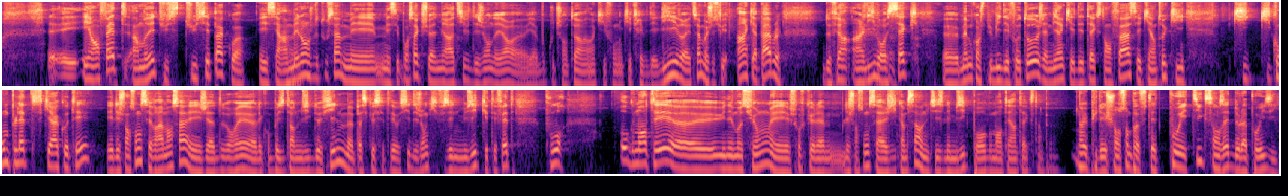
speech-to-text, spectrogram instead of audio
Et, et en fait, à un moment donné, tu, tu sais pas quoi. Et c'est un mélange de tout ça, mais, mais c'est pour ça que je suis admiratif des gens. D'ailleurs, euh, il y a beaucoup de chanteurs hein, qui, font, qui écrivent des livres et tout ça. Moi, je suis incapable de faire un livre sec. Euh, même quand je publie des photos, j'aime bien qu'il y ait des textes en face et qu'il y ait un truc qui, qui, qui complète ce qu'il y a à côté. Et les chansons, c'est vraiment ça. Et j'ai adoré euh, les compositeurs de musique de film parce que c'était aussi des gens qui faisaient une musique qui était faite pour augmenter euh, une émotion et je trouve que les chansons ça agit comme ça on utilise les musiques pour augmenter un texte un peu et puis les chansons peuvent être poétiques sans être de la poésie.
